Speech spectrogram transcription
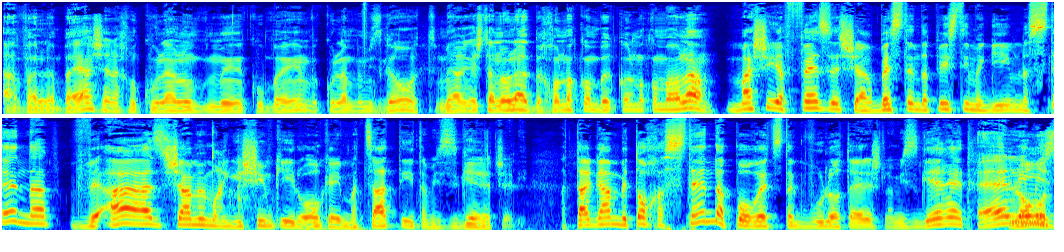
אבל הבעיה שאנחנו כולנו מקובעים וכולם במסגרות. מהרגע שאתה נולד, בכל מקום, בכל מקום בעולם. מה שיפה זה שהרבה סטנדאפיסטים מגיעים לסטנדאפ, ואז שם הם מרגישים כאילו, אוקיי, מצאתי את המסגרת שלי. אתה גם בתוך הסטנדאפ פורץ את הגבולות האלה של המסגרת. אין לא לי רוצה-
